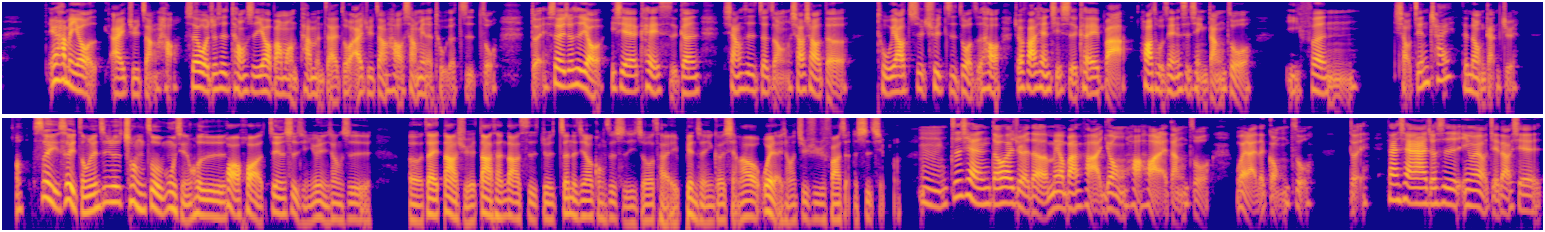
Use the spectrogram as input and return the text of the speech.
因为他们也有 IG 账号，所以我就是同时也有帮忙他们在做 IG 账号上面的图的制作，对，所以就是有一些 case 跟像是这种小小的图要去去制作之后，就发现其实可以把画图这件事情当做一份小兼差的那种感觉。哦，所以所以总而言之，就是创作目前或者是画画这件事情，有点像是。呃，在大学大三、大四，就是真的进到公司实习之后，才变成一个想要未来想要继续发展的事情嘛。嗯，之前都会觉得没有办法用画画来当做未来的工作，对。但现在就是因为有接到一些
